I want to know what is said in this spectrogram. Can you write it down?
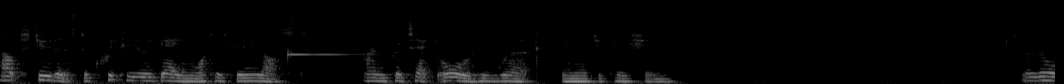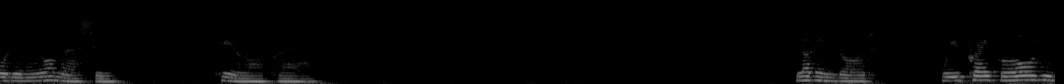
help students to quickly regain what has been lost, and protect all who work in education. The Lord, in your mercy, hear our prayer. Loving God, we pray for all who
